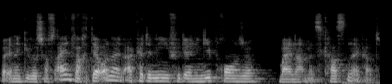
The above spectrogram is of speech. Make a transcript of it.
bei Energiewirtschaft einfach, der Online-Akademie für die Energiebranche. Mein Name ist Carsten Eckert.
